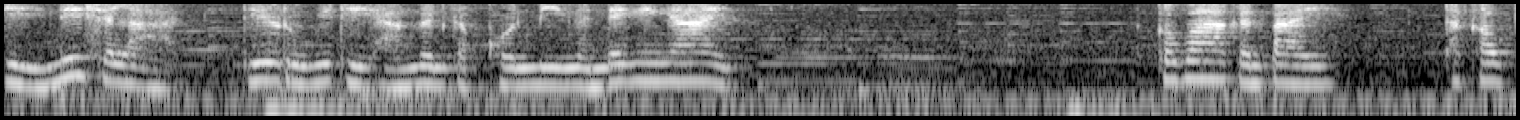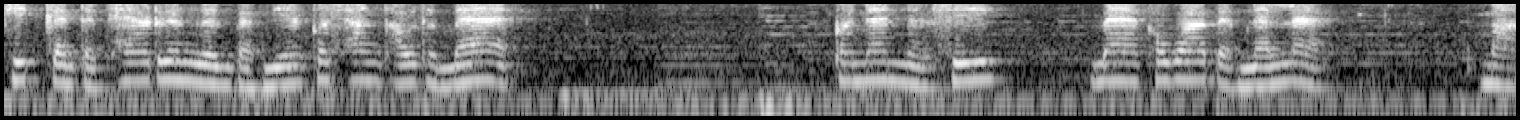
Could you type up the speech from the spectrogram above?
กี่นี่ฉลาดที่รู้วิธีหาเงินกับคนมีเงินได้ง่าย ๆ ก็ว่ากันไป ถ้าเขาคิดกันแต่แค่เรื่องเงินแบบนี้ก็ช่างเขาเถอะแม่ ก็นั่นน่ะสิแม่ก็ว่าแบบนั้นแหละ หมา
